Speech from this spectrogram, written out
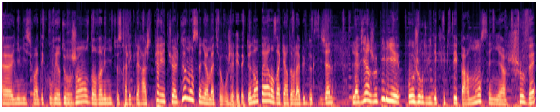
Euh, une émission à découvrir d'urgence. Dans 20 minutes, ce sera l'éclairage spirituel de Monseigneur Mathieu Rouget, l'évêque de Nanterre. Dans un quart d'heure, la bulle d'oxygène, la Vierge au pilier, aujourd'hui décryptée par Monseigneur Chauvet.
